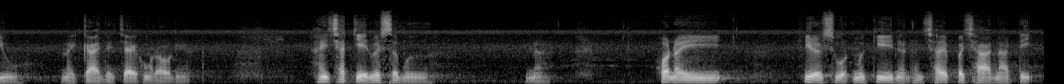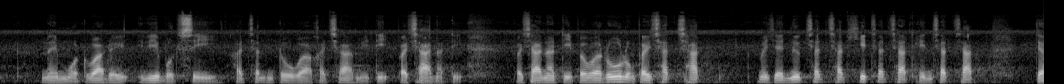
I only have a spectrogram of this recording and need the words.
อยู่ในกายในใจของเราเนี่ยให้ชัดเจนไว้เสมอนะเพราะใน ที่เราสวดเมื่อกี้เนี่ยท่านใช้ประชานาติ ในหมวดว่าโดยอิริบทสี่ขัชันตัววาขัชามิติประชานาติ ประชานาติแปลว่ารู้ลงไปชัดๆไม่ใช่นึกชัดๆคิดชัดๆเห็นชัดๆจะ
